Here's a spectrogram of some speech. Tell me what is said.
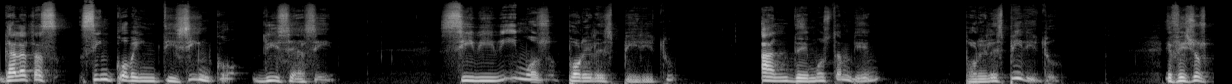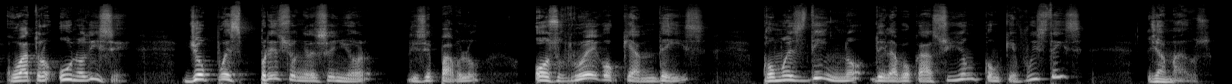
Gálatas 5:25 dice así, si vivimos por el Espíritu, andemos también por el Espíritu. Efesios 4:1 dice, yo pues preso en el Señor, dice Pablo, os ruego que andéis como es digno de la vocación con que fuisteis llamados.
